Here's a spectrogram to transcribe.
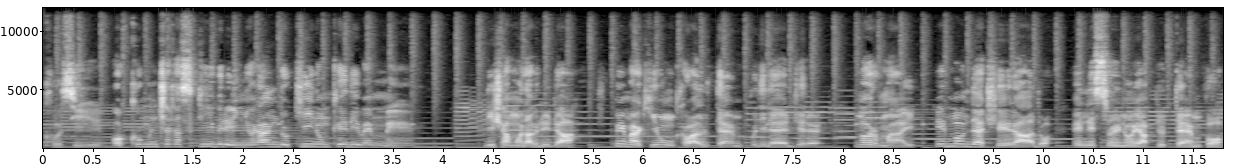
Così ho cominciato a scrivere ignorando chi non credeva in me. Diciamo la verità, prima chiunque ha il tempo di leggere, ma ormai il mondo è accelerato e nessuno di noi ha più tempo.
